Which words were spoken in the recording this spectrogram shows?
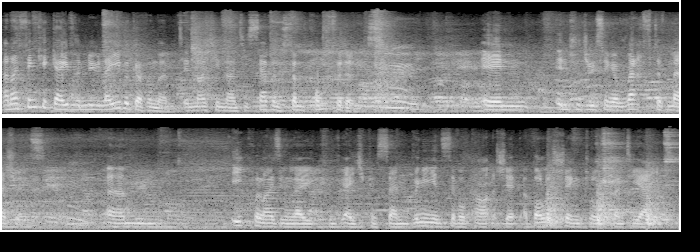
And I think it gave the new Labour government in 1997 some confidence in introducing a raft of measures, um, equalising age of consent, bringing in civil partnership, abolishing Clause 28,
